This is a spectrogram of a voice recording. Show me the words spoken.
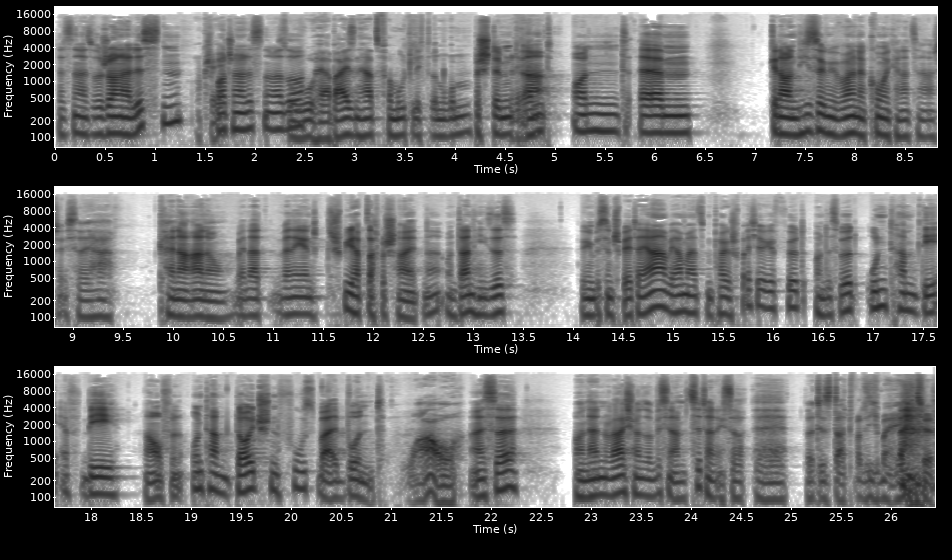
Das sind also Journalisten, Okay. Sportjournalisten oder so. Wo Herr Beisenherz vermutlich drin rum. Bestimmt, ja. Und ähm, genau, dann hieß es irgendwie, wir wollen eine Komiker-Nationalmannschaft. Ich so, ja, keine Ahnung. Wenn, das, wenn ihr ein Spiel habt, sagt Bescheid. Ne? Und dann hieß es, ein bisschen später, ja, wir haben jetzt ein paar Gespräche geführt und es wird unterm DFB laufen, unterm Deutschen Fußballbund. Wow. Weißt du? Und dann war ich schon so ein bisschen am Zittern. Ich so, äh, Das ist das, was ich immer hätte.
